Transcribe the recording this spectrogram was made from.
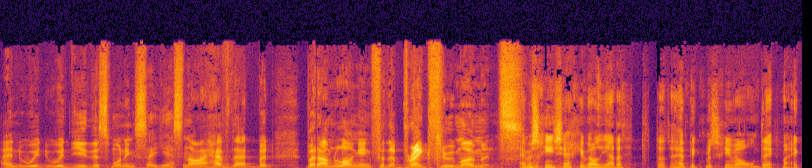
And would, would you this morning say, Yes, no, I have that, but, but I'm longing for the breakthrough moments? En misschien zeg je wel, ja, dat, dat heb ik misschien wel ontdekt, maar ik,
